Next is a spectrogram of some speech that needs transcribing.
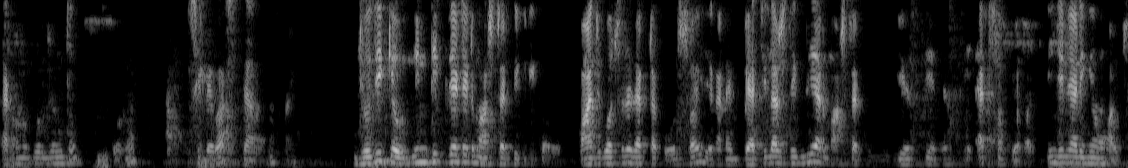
এখনও পর্যন্ত কোনো সিলেবাস জানানো হয়নি। যদি কেউ ইন্টিগ্রেটেড মাস্টার ডিগ্রি করো, পাঁচ বছরের একটা কোর্স হয় যেখানে ব্যাচেলার্স ডিগ্রি আর মাস্টার ডিগ্রি বিএসসি এমএসসি একসঙ্গে হয়। ইঞ্জিনিয়ারিং এও হয় ছ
